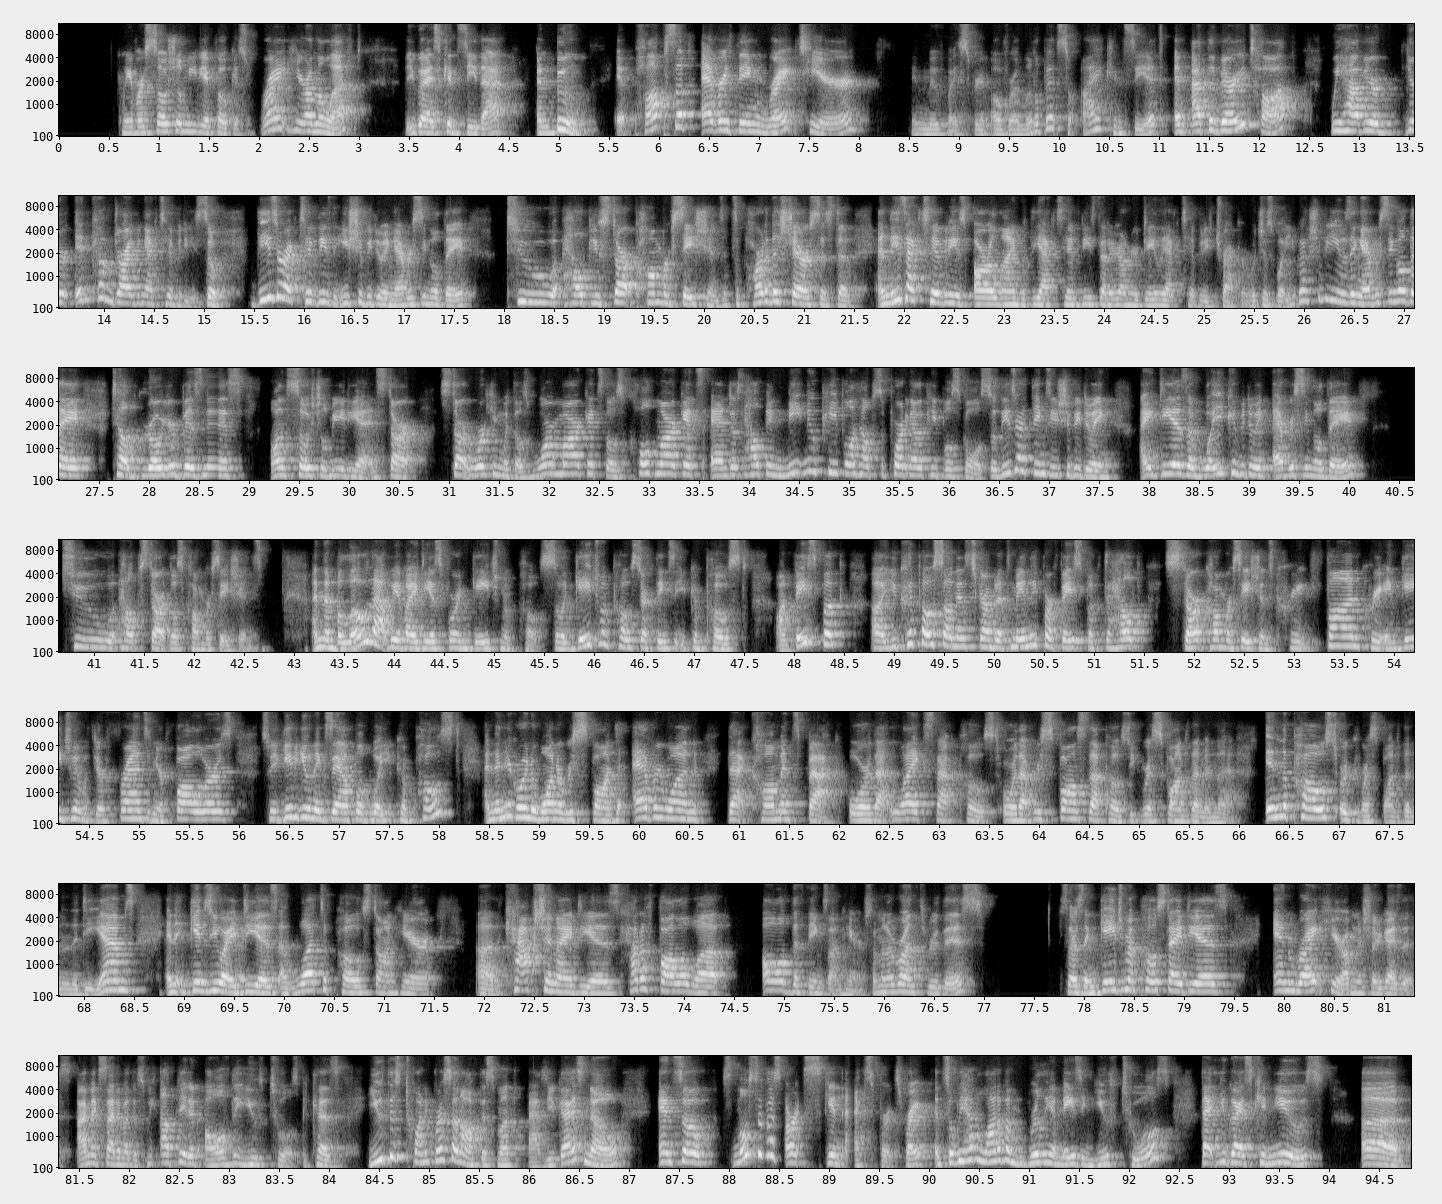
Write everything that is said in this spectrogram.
We have our social media focus right here on the left. You guys can see that. And boom, it pops up everything right here. And move my screen over a little bit so I can see it. And at the very top, we have your, your income driving activities. So these are activities that you should be doing every single day to help you start conversations. It's a part of the share system. And these activities are aligned with the activities that are on your daily activity tracker, which is what you guys should be using every single day to help grow your business on social media and start start working with those warm markets, those cold markets, and just helping meet new people and help supporting other people's goals. So these are things you should be doing, ideas of what you can be doing every single day to help start those conversations. And then below that, we have ideas for engagement posts. So engagement posts are things that you can post on Facebook. Uh, you could post on Instagram, but it's mainly for Facebook to help start conversations, create fun, create engagement with your friends and your followers. So we give you an example of what you can post, and then you're going to want to respond to everyone that comments back or that likes that post or that responds to that post. You can respond to them in the in the post, or you can respond to them in the DMs, and it gives you ideas of what to post on here, uh, the caption ideas, how to follow up, all of the things on here. So I'm going to run through this. So there's engagement post ideas. And right here, I'm going to show you guys this. I'm excited about this. We updated all of the youth tools because youth is 20% off this month, as you guys know. And so most of us aren't skin experts, right? And so we have a lot of them really amazing youth tools that you guys can use uh,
